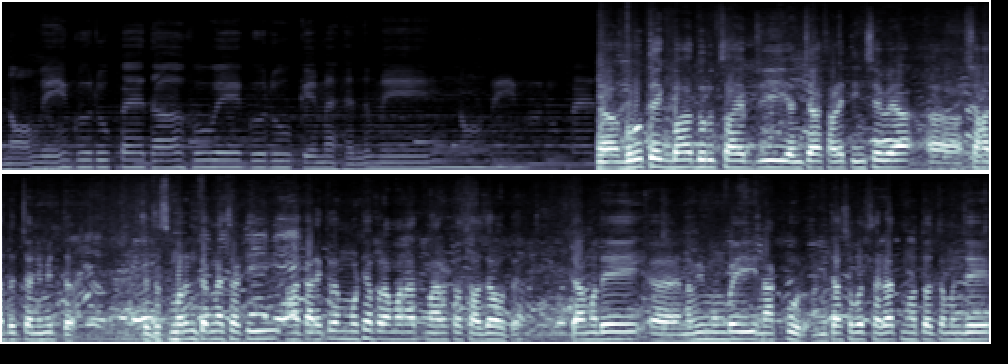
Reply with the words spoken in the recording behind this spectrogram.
नौवें गुरु पैदा हुए गुरु के महल में। गुरु तेग बहादूर साहेबजी यांच्या साडेतीनशेव्या वेळा शहादतच्या निमित्त त्याचं स्मरण करण्यासाठी हा कार्यक्रम मोठ्या प्रमाणात महाराष्ट्रात साजरा होतो आहे त्यामध्ये नवी मुंबई नागपूर आणि त्यासोबत सगळ्यात महत्त्वाचं म्हणजे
